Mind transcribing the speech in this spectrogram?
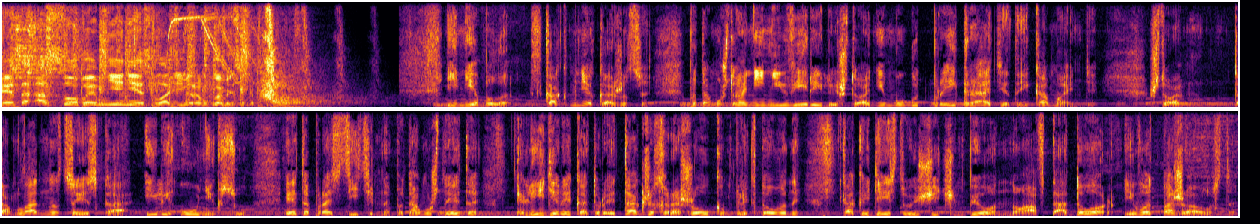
Это особое мнение с Владимиром Гомельским. И не было, как мне кажется, потому что они не верили, что они могут проиграть этой команде, что там, ладно, ЦСКА или Униксу, это простительно, потому что это лидеры, которые также хорошо укомплектованы, как и действующий чемпион. Но Автодор, и вот, пожалуйста,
